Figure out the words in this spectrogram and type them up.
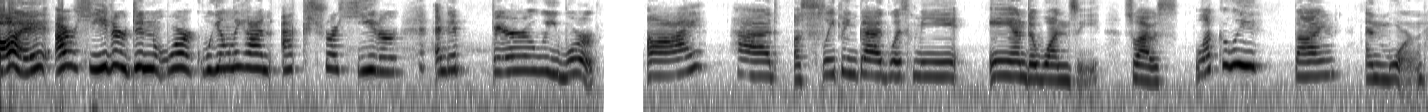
our heater didn't work. We only had an extra heater and it barely worked. I had a sleeping bag with me and a onesie. So I was luckily fine and warm.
